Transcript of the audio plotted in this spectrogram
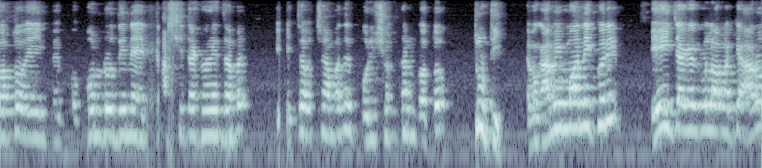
গত এই পনেরো দিনে আশি টাকা হয়ে যাবে। এটা হচ্ছে আমাদের পরিসংখ্যানগত ত্রুটি। এবং আমি মনে করি এই জায়গাগুলো আমাকে আরও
